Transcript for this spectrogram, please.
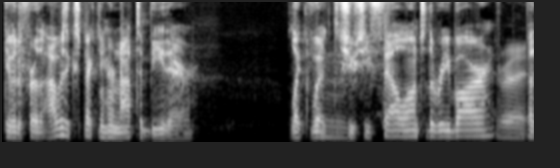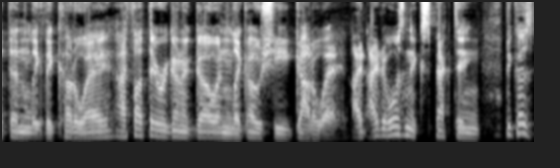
give it a further. I was expecting her not to be there. Like what hmm. she she fell onto the rebar, Right. but then like they cut away. I thought they were gonna go and like oh she got away. I I wasn't expecting because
